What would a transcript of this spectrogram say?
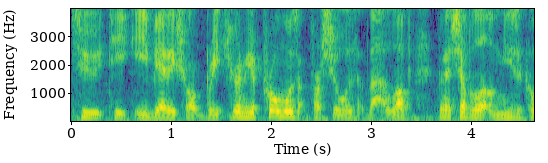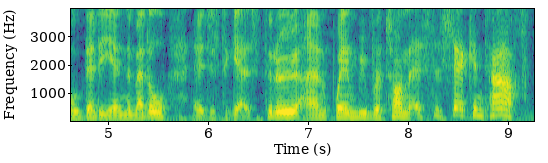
to take a very short break. You're going to hear promos for shows that I love. I'm going to shove a little musical ditty in the middle uh, just to get us through. And when we return, it's the second half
